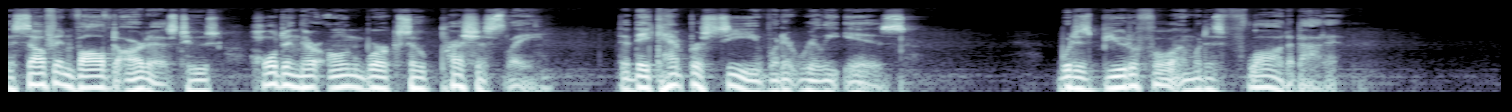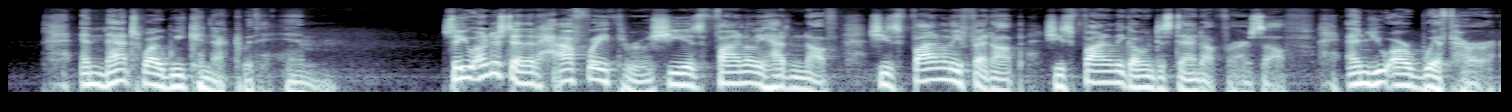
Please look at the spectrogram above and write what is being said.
The self involved artist who's holding their own work so preciously that they can't perceive what it really is, what is beautiful and what is flawed about it. And that's why we connect with him. So you understand that halfway through, she has finally had enough. She's finally fed up. She's finally going to stand up for herself. And you are with her.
